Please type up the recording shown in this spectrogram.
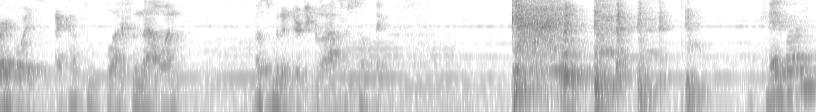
Sorry, boys. I got some flex in that one. Must have been a dirty glass or something. Okay, buddy.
